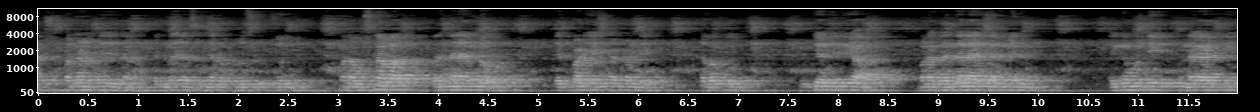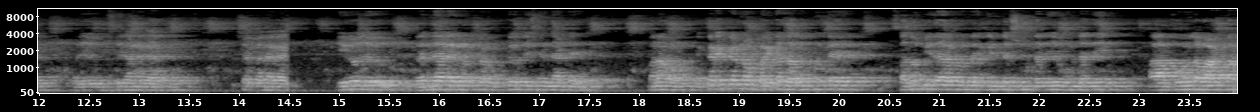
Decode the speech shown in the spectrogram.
ఆగస్టు పన్నెండు తేదీన జన్మదిన మన ఉస్నాబాద్ గ్రంథాలయంలో ఏర్పాటు చేసినటువంటి సభకు ముఖ్య అతిథిగా మన గ్రంథాలయ చైర్మన్ లింగమూర్తి అన్నగారికి మరియు శ్రీరాన్న గారికి విశ్వకన్న గారికి. ఈరోజు గ్రంథాలయం యొక్క ముఖ్య ఉద్దేశం ఏంటంటే మనం ఎక్కడెక్కడో బయట చదువుకుంటే చదువు మీద కొందరికి ఇంట్రెస్ట్ ఉంటుంది ఉండదు. ఆ ఫోన్లో వాడుతూ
